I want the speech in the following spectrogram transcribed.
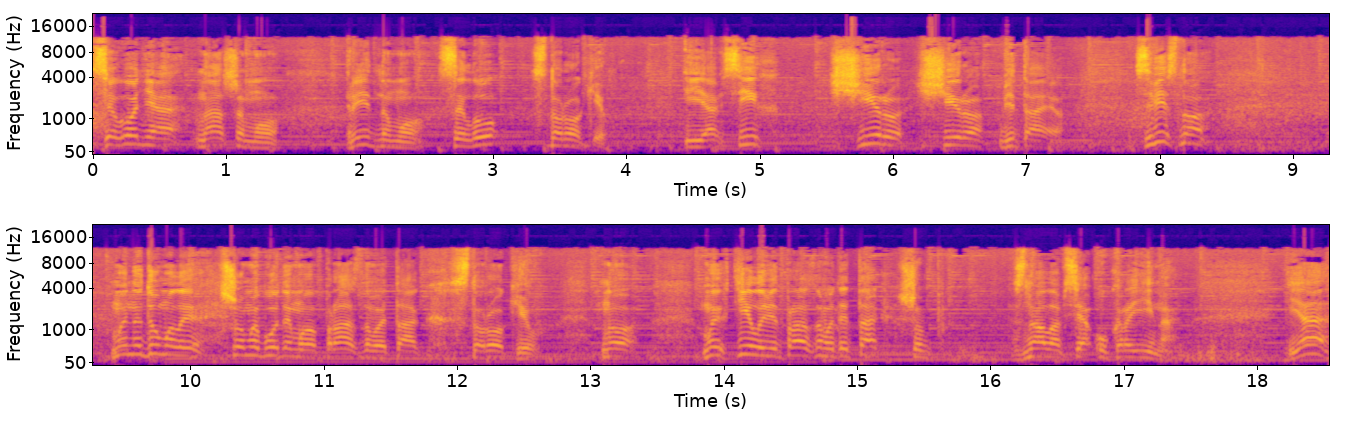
Сьогодні нашому рідному селу 100 років. І я всіх щиро, щиро вітаю. Звісно, ми не думали, що ми будемо празднувати так 100 років. але ми хотіли відпразнувати так, щоб знала вся Україна. Я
